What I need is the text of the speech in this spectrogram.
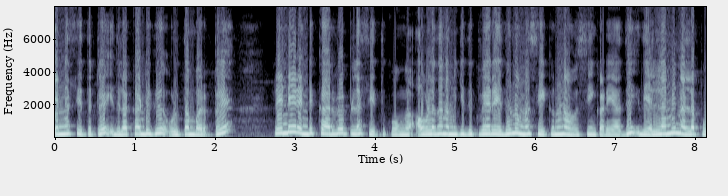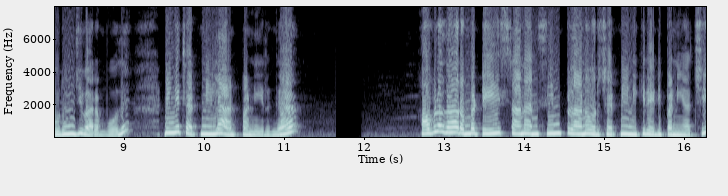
எண்ணெய் சேர்த்துட்டு இதில் கடுகு உளுத்தம்பருப்பு ரெண்டே ரெண்டு கருவேப்பிலை சேர்த்துக்கோங்க. அவ்வளோதான் நமக்கு இதுக்கு வேறு எதுவும் நம்ம சேர்க்கணும்னு அவசியம் கிடையாது. இது எல்லாமே நல்லா பொரிஞ்சு வரும்போது நீங்கள் சட்னியில் ஆட் பண்ணிடுங்க அவ்வளோதான் ரொம்ப டேஸ்டான அண்ட் சிம்பிளான ஒரு சட்னி இன்னைக்கு ரெடி பண்ணியாச்சு.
